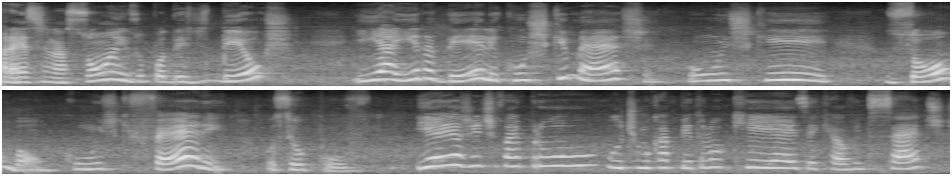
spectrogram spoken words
para essas nações o poder de Deus e a ira dele com os que mexem, com os que zombam, com os que ferem o seu povo. E aí a gente vai para o último capítulo, que é Ezequiel 27,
